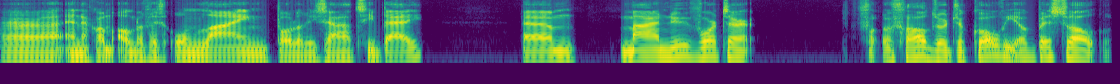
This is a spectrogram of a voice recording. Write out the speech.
Uh, en er kwam ook nog eens online polarisatie bij. Um, maar nu wordt er, vooral door Jacobi, ook best wel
